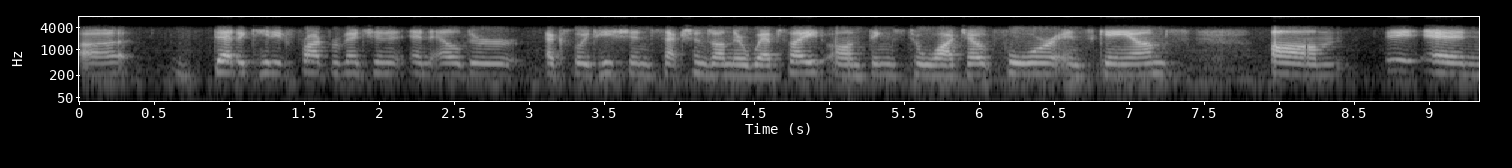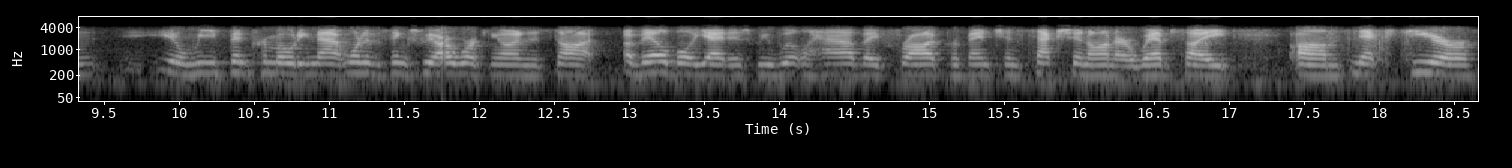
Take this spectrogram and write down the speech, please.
uh, dedicated fraud prevention and elder exploitation sections on their website on things to watch out for and scams. Um, and you know we've been promoting that. One of the things we are working on, and it's not available yet, is we will have a fraud prevention section on our website um, next year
